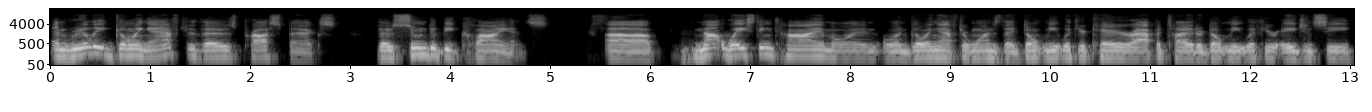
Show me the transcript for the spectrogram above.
and really going after those prospects those soon to be clients. Uh, not wasting time on on going after ones that don't meet with your carrier appetite or don't meet with your agency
